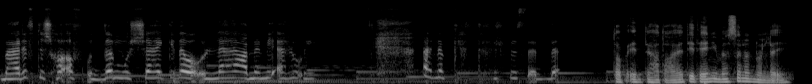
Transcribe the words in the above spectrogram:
ما عرفتش هقف قدام وشها كده وأقول لها عمامي قالوا إيه؟ أنا بجد مش مصدقه طب أنت هتعيطي تاني مثلا ولا إيه؟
